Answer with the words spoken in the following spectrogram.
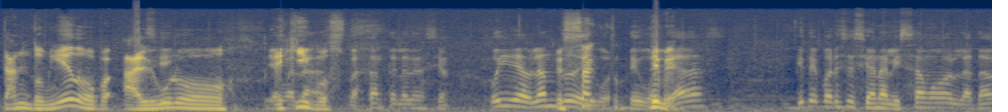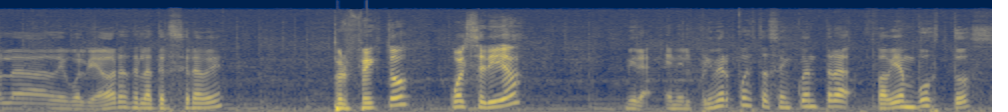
dando miedo a algunos equipos. bastante la atención. Oye, hablando de, de, goleadas, ¿qué te parece si analizamos la tabla de goleadores de la tercera B? Perfecto. ¿Cuál sería? Mira, en el primer puesto se encuentra Fabián Bustos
